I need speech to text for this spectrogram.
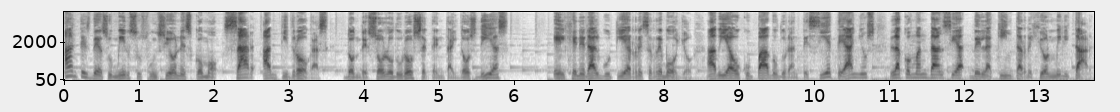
Antes de asumir sus funciones como zar antidrogas, donde solo duró 72 días, el general Gutiérrez Rebollo había ocupado durante siete años la comandancia de la Quinta Región Militar,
